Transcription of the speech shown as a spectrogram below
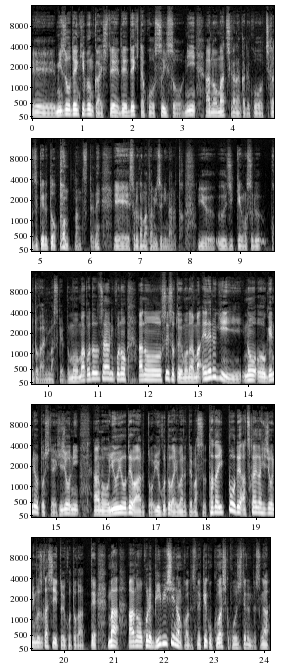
えー、水を電気分解して、で、できたこう、水素に、あの、マッチかなんかでこう、近づけると、ポン!なんつってね、えー、それがまた水になるという実験をすることがありますけれども、まあ、ご同さようにこの、あの、水素というものは、まあ、エネルギーの原料として非常に、あの、有用ではあるということが言われてます。ただ一方で扱いが非常に難しいということがあって、まあ、あの、これ BBC なんかはですね、結構詳しく報じてるんですが、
